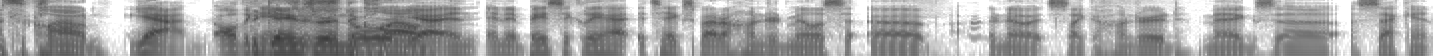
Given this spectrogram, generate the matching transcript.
It's the cloud. yeah, all the, The games, games are in the cloud. Yeah, and, and it basically ha- it takes about hundred millis uh no, it's like hundred megs uh, a second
